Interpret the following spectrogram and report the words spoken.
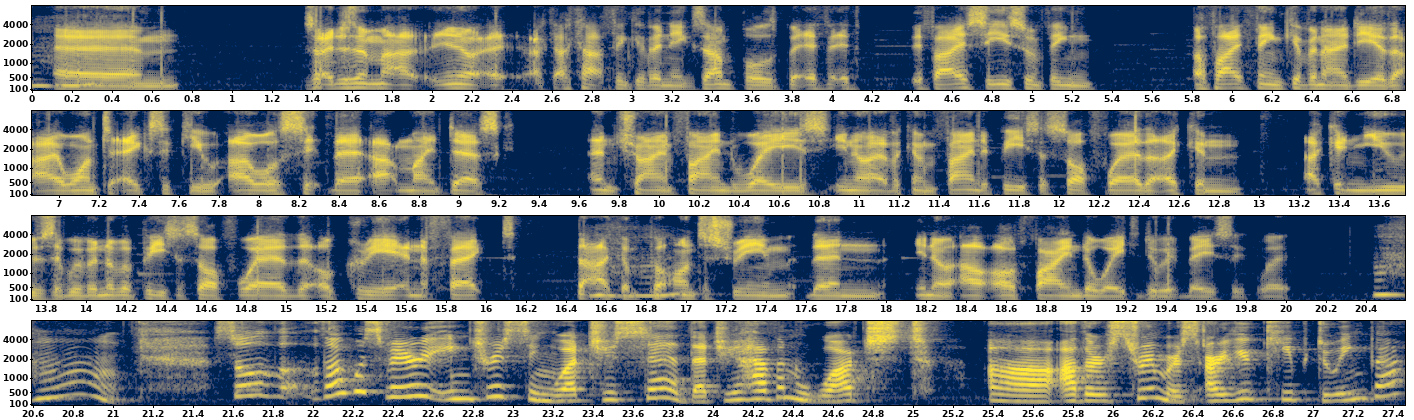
Mm-hmm. Um, so it doesn't matter, you know, I, I can't think of any examples, but if, if, if I see something, if I think of an idea that I want to execute, I will sit there at my desk and try and find ways, you know, if I can find a piece of software that I can, I can use it with another piece of software that will create an effect that mm-hmm. I can put mm-hmm. onto stream, then, you know, I'll, I'll find a way to do it basically. Mm-hmm. So th- that was very interesting what you said that you haven't watched uh, other streamers. Are you keep doing that?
